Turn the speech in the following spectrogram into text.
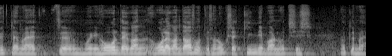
ütleme, et äh, mõni hoolekande, hoolekandeasutus on uksed kinni pannud, siis ütleme,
